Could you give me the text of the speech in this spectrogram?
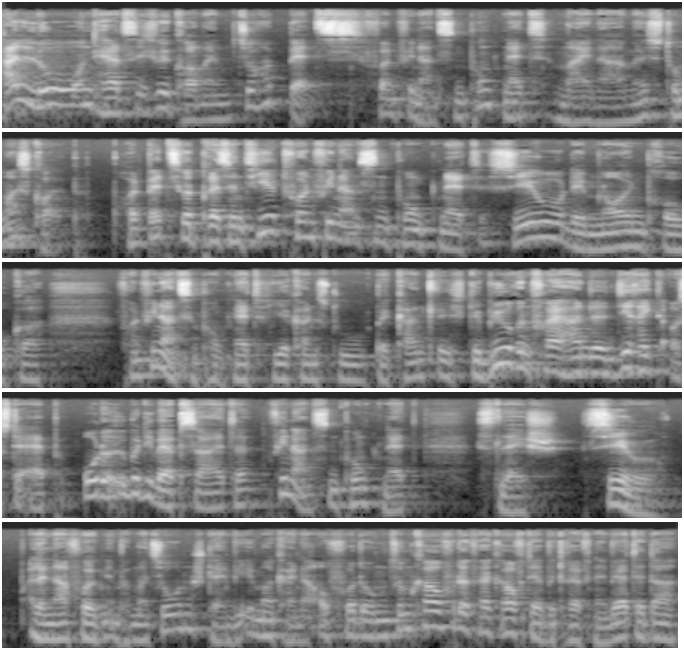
Hallo und herzlich willkommen zu Hotbets von Finanzen.net. Mein Name ist Thomas Kolb. Hotbets wird präsentiert von Finanzen.net, SEO, dem neuen Broker von Finanzen.net. Hier kannst du bekanntlich gebührenfrei handeln, direkt aus der App oder über die Webseite finanzen.net slash SEO. Alle nachfolgenden Informationen stellen wie immer keine Aufforderungen zum Kauf oder Verkauf der betreffenden Werte dar.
